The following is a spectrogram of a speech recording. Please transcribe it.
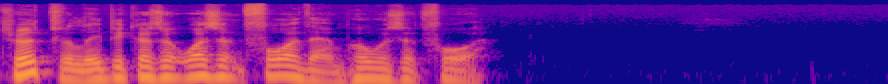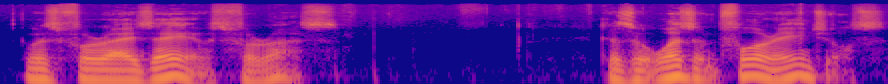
Truthfully, because it wasn't for them. Who was it for? It was for Isaiah, it was for us. Because it wasn't for angels,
